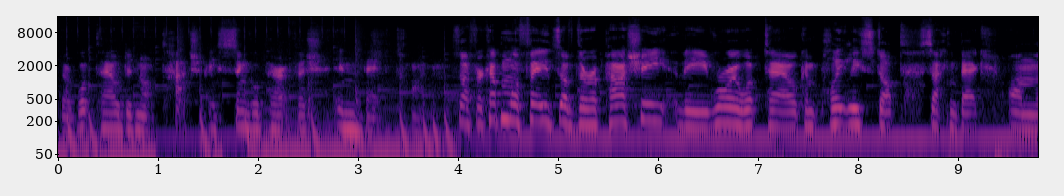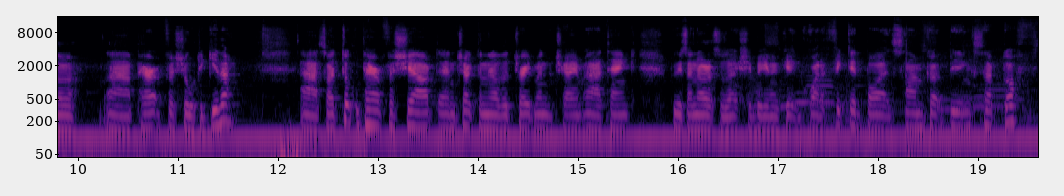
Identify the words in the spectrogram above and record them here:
the whiptail did not touch a single parrotfish in that time. So after a couple more feeds of the Repashy, the royal whiptail completely stopped sucking back on the uh, parrotfish altogether. Uh, so I took the parrotfish out and chucked another treatment uh, tank because I noticed it was actually beginning to get quite affected by its slime coat being sucked off.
